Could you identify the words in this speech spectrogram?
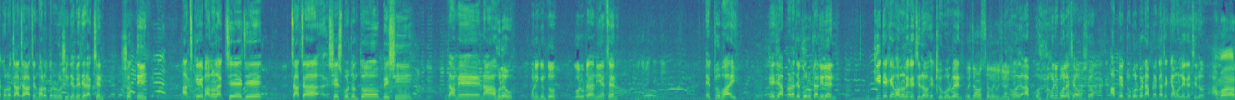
এখনও চাচা আছেন, ভালো করে রশিদে বেঁধে রাখছেন। সত্যি, আজকে ভালো লাগছে যে চাচা শেষ পর্যন্ত বেশি দামে না হলেও উনি কিন্তু গরুটা নিয়েছেন। একটু ভাই, এই যে আপনারা যে গরুটা নিলেন কি দেখে ভালো লেগেছিল একটু বলবেন? ওই যে আমার ছেলে ওই যে- ওই যে। ওই আপ- উনি বলেছে অবশ্য। আপনি একটু বলবেন আপনার কাছে কেমন লেগেছিল? আমার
